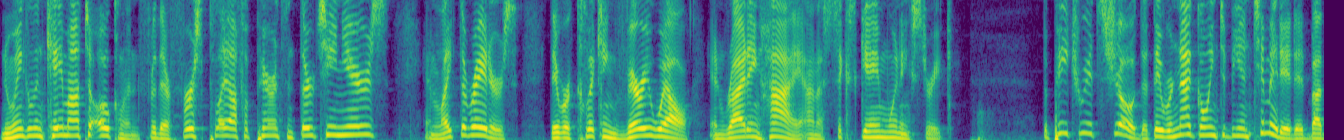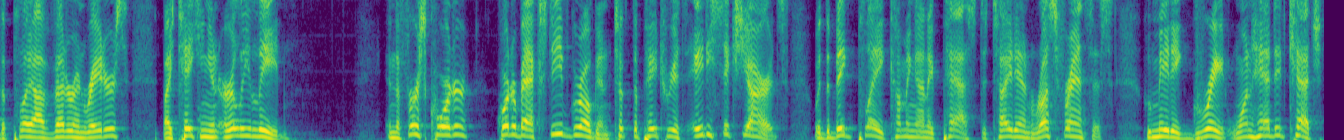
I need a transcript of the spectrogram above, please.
New England came out to Oakland for their first playoff appearance in 13 years, and like the Raiders, they were clicking very well and riding high on a six game winning streak. The Patriots showed that they were not going to be intimidated by the playoff veteran Raiders by taking an early lead. In the first quarter, quarterback Steve Grogan took the Patriots 86 yards with the big play coming on a pass to tight end Russ Francis, who made a great one handed catch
